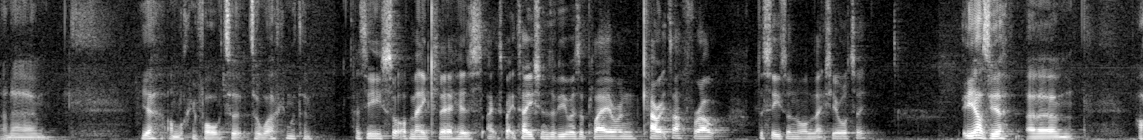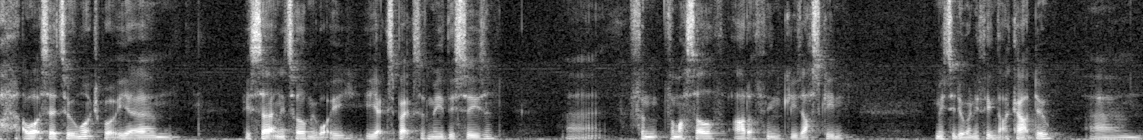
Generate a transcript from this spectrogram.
and um, yeah, I'm looking forward to, to working with him. Has he sort of made clear his expectations of you as a player and character throughout the season or the next year or two? He has, yeah. Um, I won't say too much, but he, um, he certainly told me what he, he expects of me this season. Uh, for, for myself, I don't think he's asking me to do anything that I can't do. Um,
